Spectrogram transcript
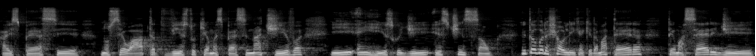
a espécie no seu hábitat, visto que é uma espécie nativa e em risco de extinção. Então, eu vou deixar o link aqui da matéria, tem uma série de,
